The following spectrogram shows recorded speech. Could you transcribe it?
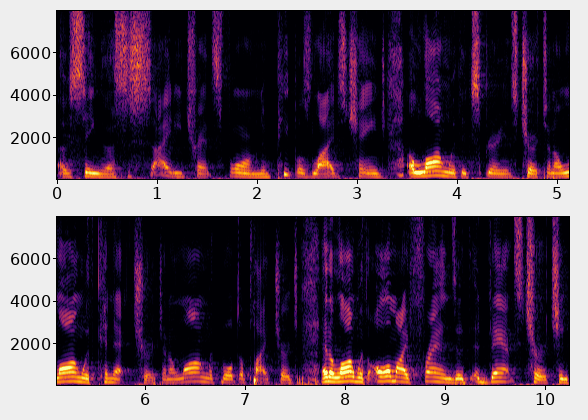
of seeing a society transformed and people's lives change, along with Experience Church, and along with Connect Church, and along with Multiply Church, and along with all my friends at Advanced Church, and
